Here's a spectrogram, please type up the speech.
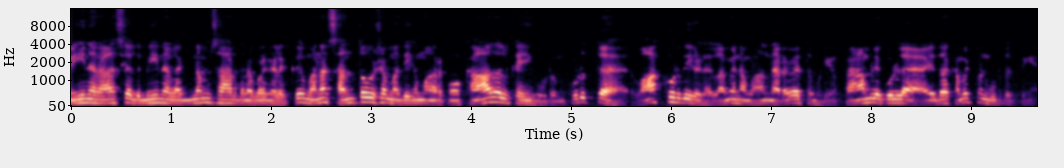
மீன ராசி அது மீன லக்னம் சார்ந்த நபர்களுக்கு மன சந்தோஷம் அதிகமாக இருக்கும். காதல் கைகூடும். கொடுத்த வாக்குறுதிகள் எல்லாமே நம்மளால் நிறைவேற்ற முடியும். ஃபேமிலிக்குள்ளே ஏதோ கமிட்மெண்ட் கொடுத்துருப்பீங்க.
